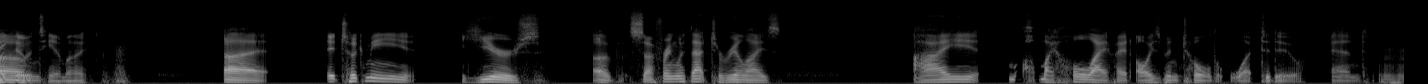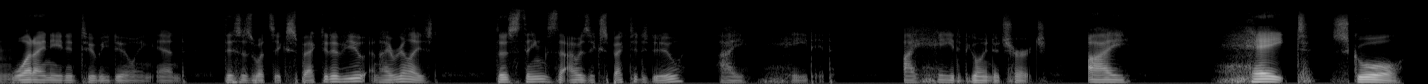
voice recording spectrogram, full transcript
okay Um, with TMI. Uh, it took me years of suffering with that to realize I my whole life I had always been told what to do and Mm-hmm. what I needed to be doing and this is what's expected of you and I realized those things that I was expected to do I hated. I hated going to church. I hate school.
